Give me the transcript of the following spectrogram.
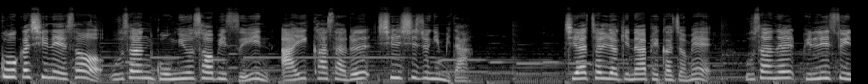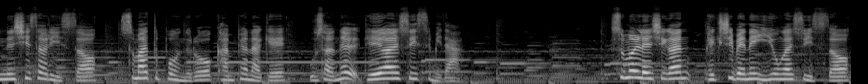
후쿠오카 시내에서 우산 공유 서비스인 아이카사를 실시 중입니다. 지하철역이나 백화점에 우산을 빌릴 수 있는 시설이 있어 스마트폰으로 간편하게 우산을 대여할 수 있습니다. 24시간 110엔에 이용할 수 있어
